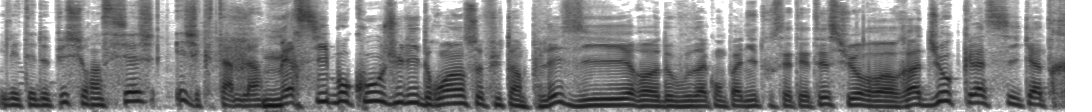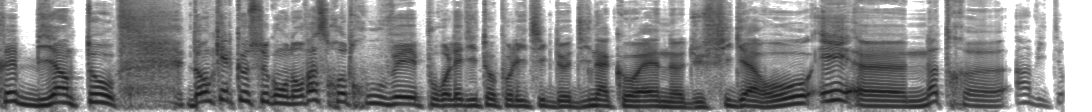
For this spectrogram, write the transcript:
Il était depuis sur un siège éjectable. Merci beaucoup, Julie Drouin. Ce fut un plaisir de vous accompagner tout cet été sur Radio Classique. À très bientôt. Dans quelques secondes, on va se retrouver pour l'édito politique de Dina Cohen du Figaro. Et euh, notre euh, invité,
